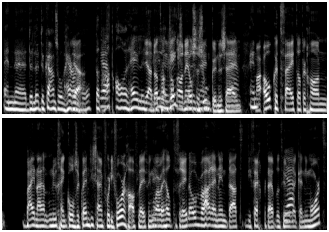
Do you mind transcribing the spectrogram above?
en eh, de, de Council of. Ja. Dat Ja. had al een hele ja, dat hele had, al een heel seizoen zijn. kunnen zijn. Ja. En- Maar ook het feit dat er gewoon bijna nu geen consequenties zijn voor die vorige aflevering. Waar we heel tevreden over waren. En inderdaad die vechtpartij op het huwelijk en die moord.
